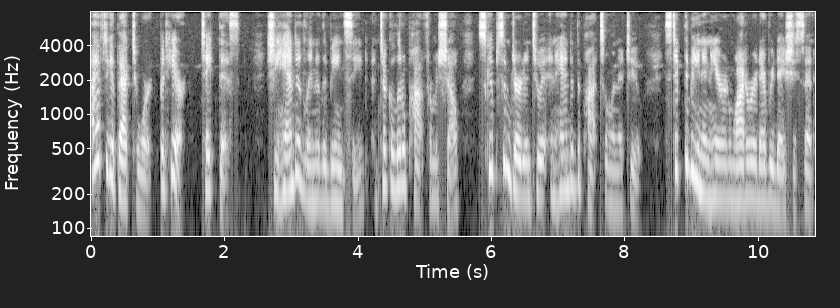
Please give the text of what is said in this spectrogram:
I have to get back to work, but here, take this. She handed Lina the bean seed and took a little pot from a shelf, scooped some dirt into it, and handed the pot to Lina, too. Stick the bean in here and water it every day, she said.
